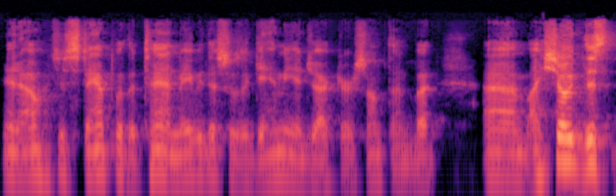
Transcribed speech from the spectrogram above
you know, just stamped with a 10. Maybe this was a GAMI injector or something, but um, I showed this,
